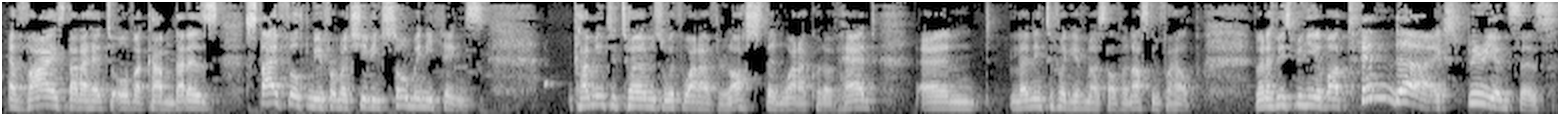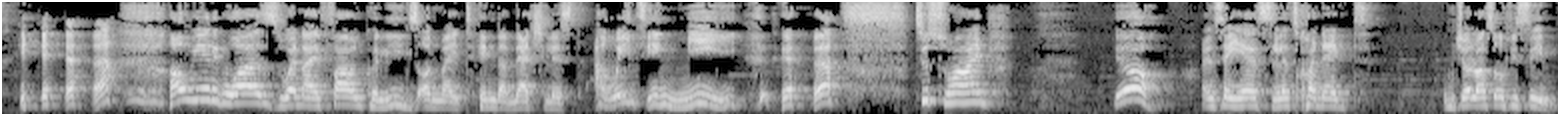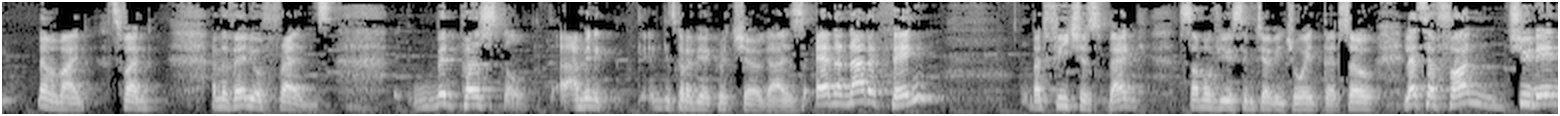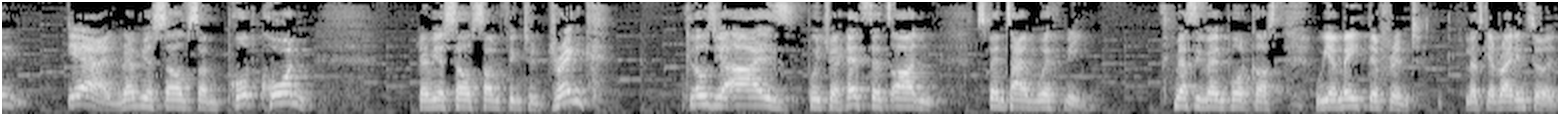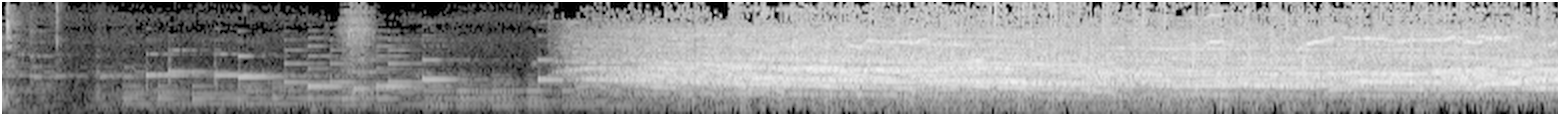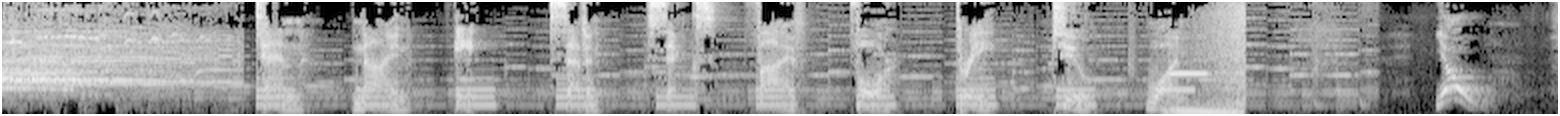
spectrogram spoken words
a vice that I had to overcome that has stifled me from achieving so many things. Coming to terms with what I've lost and what I could have had, and learning to forgive myself and asking for help. Going to be speaking about Tinder experiences. How weird it was when I found colleagues on my Tinder match list awaiting me to swipe, yo, and say, yes, let's connect. Umjolo officine. Never mind, it's fun. And the value of friends. Bit personal. I mean, it's going to be a great show, guys. And another thing that features back, some of you seem to have enjoyed that. So let's have fun. Tune in. Yeah, grab yourself some popcorn. Grab yourself something to drink Close your eyes, put your headsets on, spend time with me. Massive Event Podcast. We are made different. Let's get right into it.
